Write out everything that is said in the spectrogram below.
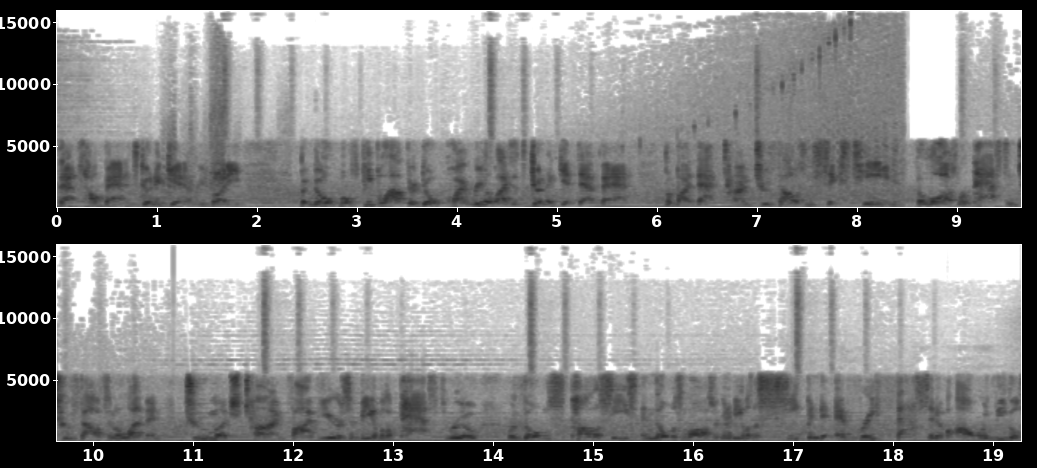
That's how bad it's gonna get, everybody. But no, most people out there don't quite realize it's gonna get that bad. But by that time, 2016, the laws were passed in 2011. Too much time, five years, to be able to pass through, where those policies and those laws are going to be able to seep into every facet of our legal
